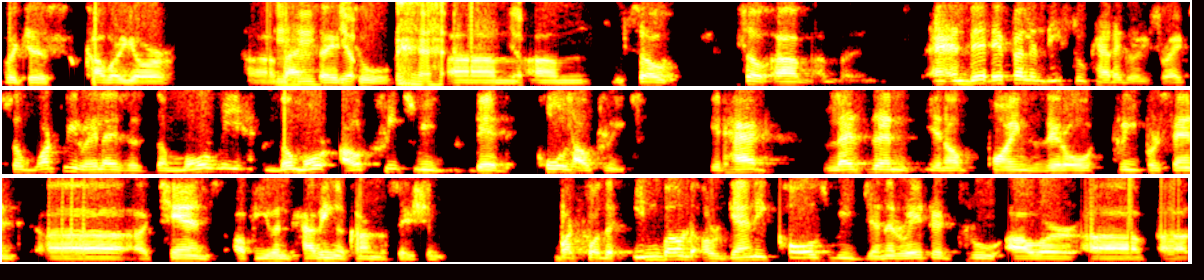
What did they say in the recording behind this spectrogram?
which is cover your uh, mm-hmm. backside yep. tool. Um, yep. um, so, so, um, and they, they fell in these two categories, right? So what we realized is the more we, the more outreach we did, cold outreach, it had less than you know 0.03 percent uh, chance of even having a conversation. But for the inbound organic calls we generated through our uh, uh,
